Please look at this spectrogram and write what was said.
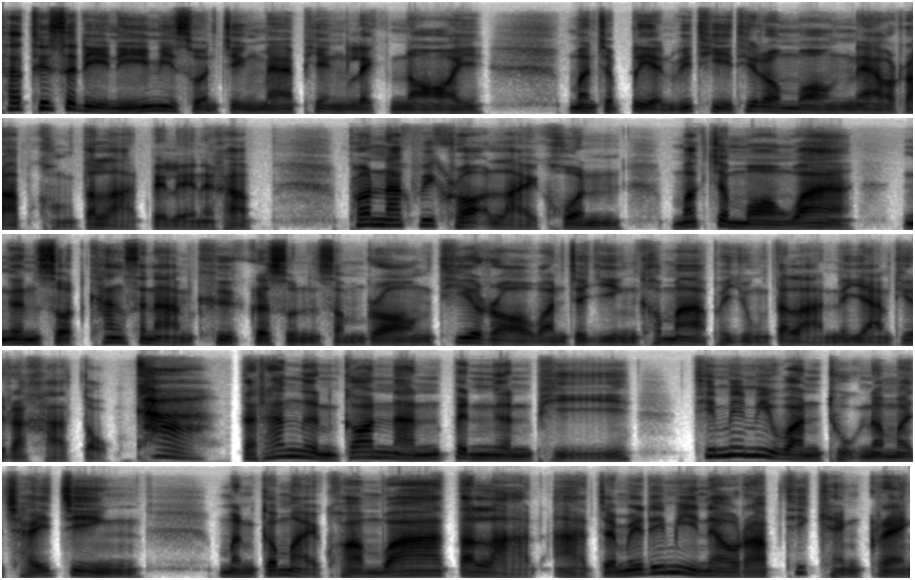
ถ้าทฤษฎีนี้มีส่วนจริงแม้เพียงเล็กน้อย มันจะเปลี่ยนวิธีที่เรามองแนวรับของตลาดไปเลยนะครับ เพราะนักวิเคราะห์หลายคนมักจะมองว่าเงินสดข้างสนามคือกระสุนสำรองที่รอวันจะยิงเข้ามาพยุงตลาดในยามที่ราคาตก ค่ะ แต่ถ้าเงินก้อนนั้นเป็นเงินผีที่ไม่มีวันถูกนำมาใช้จริง มันก็หมายความว่าตลาดอาจจะไม่ได้มีแนวรับที่แข็งแกร่ง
